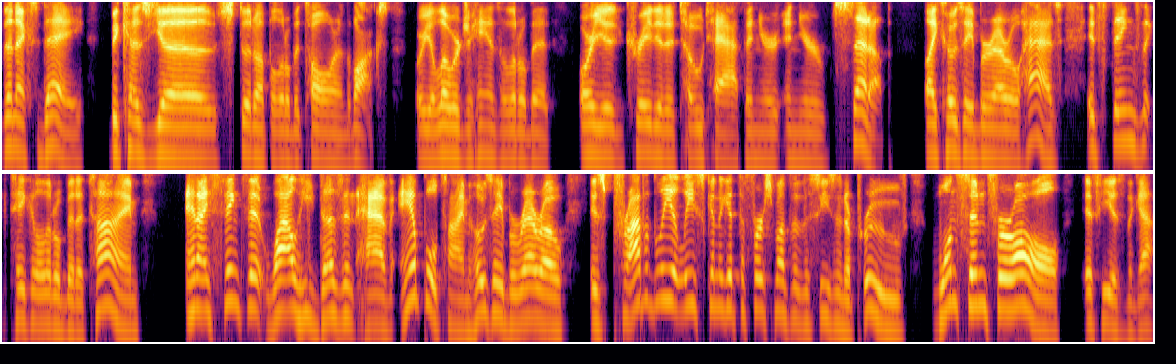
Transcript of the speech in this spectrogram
the next day because you stood up a little bit taller in the box or you lowered your hands a little bit or you created a toe tap in your in your setup like Jose Barrero has. It's things that take a little bit of time. And I think that while he doesn't have ample time, Jose Barrero is probably at least going to get the first month of the season to prove once and for all if he is the guy.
